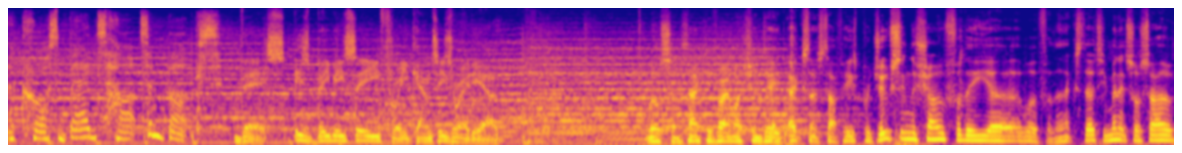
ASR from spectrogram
Across beds, Herts, and Bucks. This is BBC Three Counties Radio. Wilson, thank you very much indeed. Excellent stuff. He's producing the show for the uh, well, for the next thirty minutes or so.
